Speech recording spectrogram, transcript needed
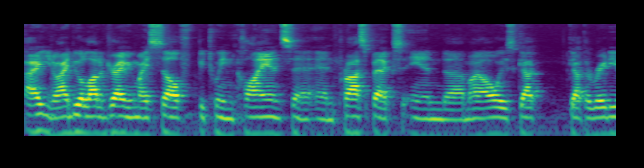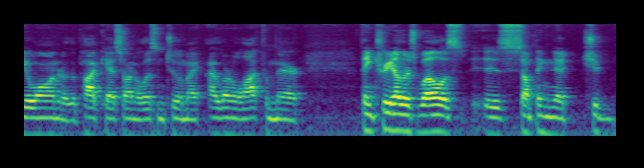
I you know I do a lot of driving myself between clients and, and prospects, and um, I always got got the radio on or the podcast on to listen to them. I, I learn a lot from there. I think treat others well is is something that should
